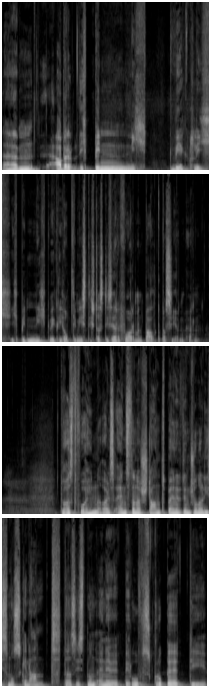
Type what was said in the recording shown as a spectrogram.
Ähm, aber ich bin nicht wirklich, ich bin nicht wirklich optimistisch, dass diese Reformen bald passieren werden. Du hast vorhin als eins deiner Standbeine den Journalismus genannt. Das ist nun eine Berufsgruppe, die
